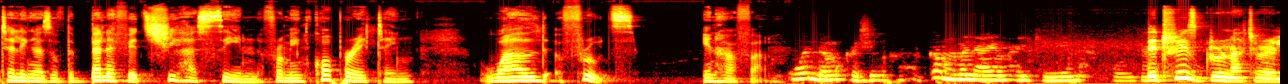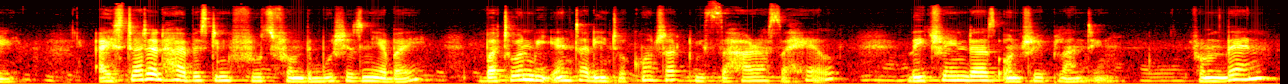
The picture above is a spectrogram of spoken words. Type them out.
telling us of the benefits she has seen from incorporating wild fruits in her farm. The trees grew naturally. I started harvesting fruits from the bushes nearby, but when we entered into a contract with Sahara Sahel, they trained us on tree planting. From then,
